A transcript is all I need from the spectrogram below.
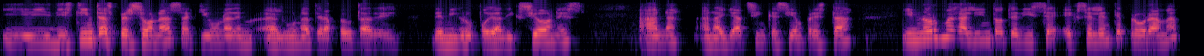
y distintas personas, aquí una de alguna terapeuta de, de mi grupo de adicciones, Ana, Ana Yatsin, que siempre está, y Norma Galindo te dice, excelente programa,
